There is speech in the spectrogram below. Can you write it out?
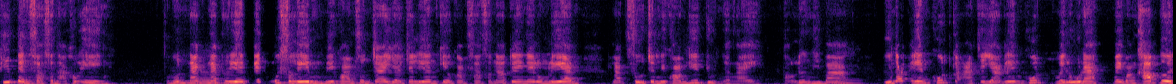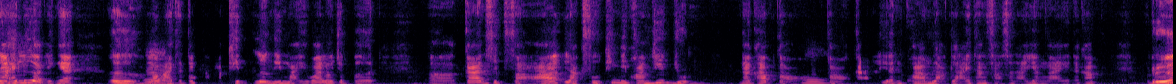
ที่เป็นศาสนาเขาเอง สมมตินักนักเรียนเป็นมุสลิม มีความสนใจอยากจะเรียนเกี่ยวกับศาสนาตัวเองในโรงเรียน หลักสูตรจะมีความยืดหยุ่นยังไง ต่อเรื่องนี้บ้าง หรือนักเรียนพุทธก็อาจจะอยากเรียนพุทธไม่รู้นะไม่บังคับด้วยนะให้เลือกอย่างเงี้ยเออเราอาจจะต้องมาคิดเรื่องนี้ใหม่ว่าเราจะเปิดการศึกษาหลักสูตรที่มีความยืดหยุ่นนะครับ ต่อต่อการเรียนความหลากหลายทางศาสนายังไงนะครับ หรือ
